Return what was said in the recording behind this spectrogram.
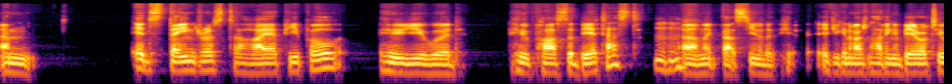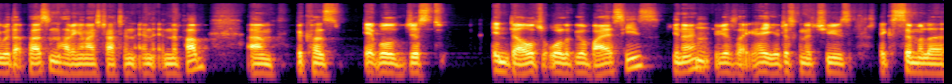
Um, it's dangerous to hire people who you would who pass the beer test. Mhm. Um, like that's you know the, if you can imagine having a beer or two with that person, having a nice chat in in, in the pub, um, because it will just indulge all of your biases. You know, if you're just like, hey, you're just going to choose like similar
